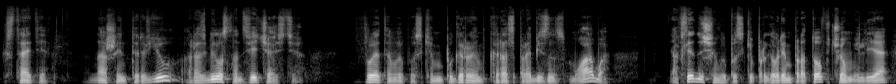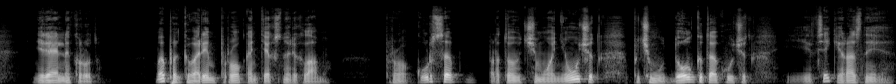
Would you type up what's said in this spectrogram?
Кстати, наше интервью разбилось на две части. В этом выпуске мы поговорим как раз про бизнес Муаба, а в следующем выпуске поговорим про то, в чем Илья нереально крут. Мы поговорим про контекстную рекламу про курсы, про то, чему они учат, почему долго так учат, и всякие разные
